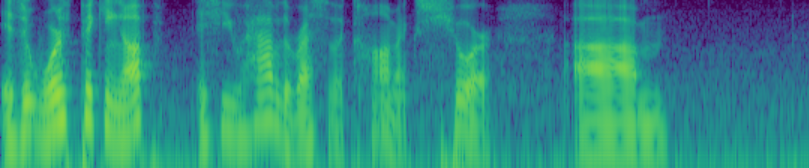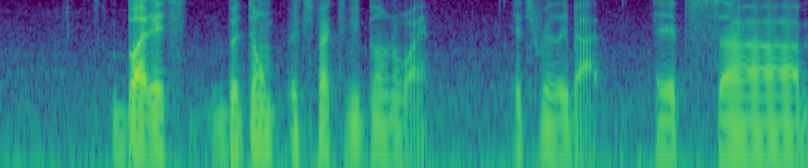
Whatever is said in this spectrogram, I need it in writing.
Is it worth picking up? If you have the rest of the comics, sure. Um, but it's but don't expect to be blown away. It's really bad. It's uh,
